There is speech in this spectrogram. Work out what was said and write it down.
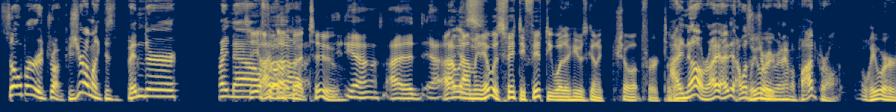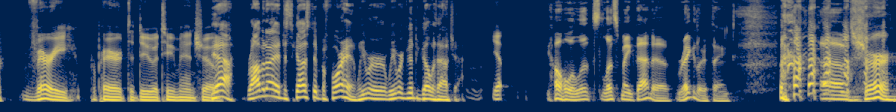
sober or drunk? Because you're on like this bender right now. See, I so thought I'm- that too. yeah, I, I, I, was. I mean, it was 50 50 whether he was going to show up for today. I know, right? I, I wasn't We sure we were- were going to have a pod crawl. We were very prepared to do a two man show. Yeah, Rob and I had discussed it beforehand. We were we were good to go without you. Yep. oh well, let's let's make that a regular thing. Um, sure.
